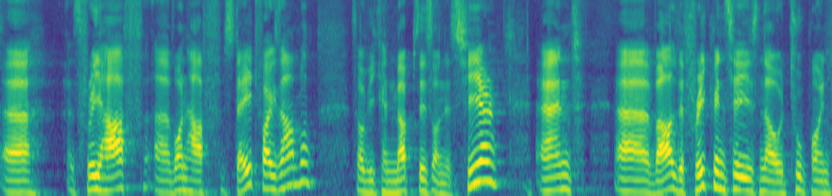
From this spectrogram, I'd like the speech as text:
Uh, three half, one half state, for example. So we can map this on a sphere. And uh, well, the frequency is now 2.45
